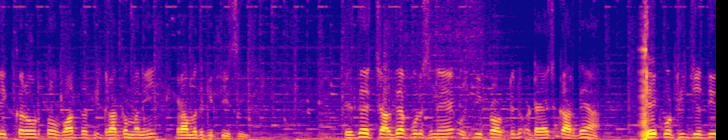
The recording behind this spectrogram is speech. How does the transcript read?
1 ਕਰੋੜ ਤੋਂ ਵੱਧ ਦੀ ਡਰੱਗ ਮਨੀ ਬਰਾਮਦ ਕੀਤੀ ਸੀ। ਇਸ ਦੇ ਚੱਲਦਿਆਂ ਪੁਲਿਸ ਨੇ ਉਸ ਦੀ ਪ੍ਰਾਪਰਟੀ ਨੂੰ ਅਟੈਚ ਕਰਦਿਆਂ ਇਹ ਕੋਠੀ ਜਿਸ ਦੀ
